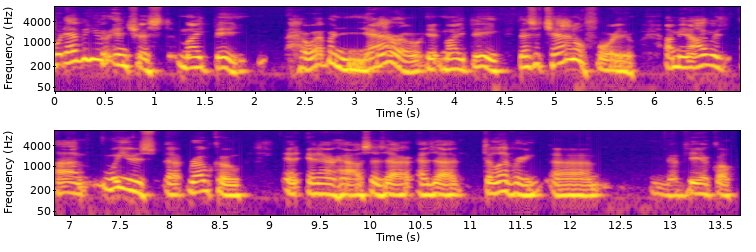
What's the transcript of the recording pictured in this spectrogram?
whatever your interest might be, however narrow it might be. There's a channel for you. I mean, I was um, we use uh, Roku in, in, our house as our as a delivery um, vehicle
